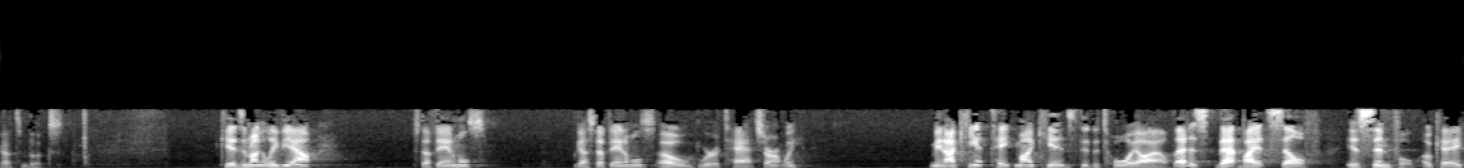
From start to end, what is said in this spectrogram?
Got some books. Kids, I'm not going to leave you out. Stuffed animals? Got stuffed animals? Oh, we're attached, aren't we? I mean, I can't take my kids to the toy aisle. That is that by itself is sinful, okay?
